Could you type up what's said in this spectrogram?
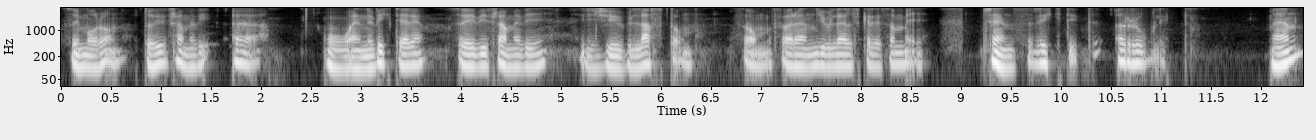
Så imorgon, då är vi framme vid Ö. Och ännu viktigare så är vi framme vid julafton. Som för en julälskare som mig känns riktigt roligt. Men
